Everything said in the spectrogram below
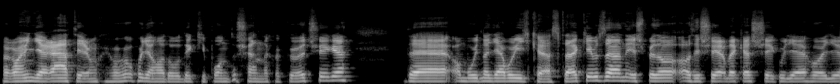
arra mindjárt rátérünk, hogy hogyan adódik ki pontosan ennek a költsége, de amúgy nagyjából így kell ezt elképzelni, és például az is érdekesség, ugye, hogy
